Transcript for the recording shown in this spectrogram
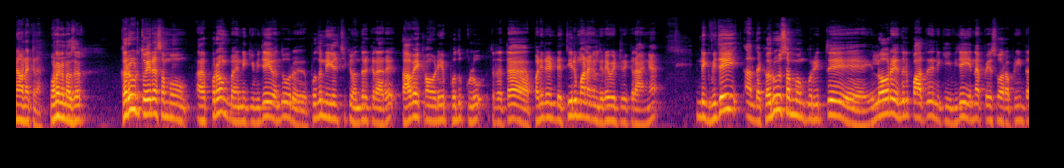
நான் வணக்கண்ணே. வணக்கண்ணா சார். கரூர் துயர சம்பவம் அப்புறம் இப்ப இன்னைக்கு விஜய் வந்து ஒரு பொது நிகழ்ச்சிக்கு வந்திருக்கிறாரு. தாவேக்காவுடைய பொதுக்குழு கிட்டத்தட்ட பன்னிரெண்டு தீர்மானங்கள் நிறைவேற்றிருக்கிறாங்க. இன்றைக்கி விஜய் அந்த கரூர் சம்பவம் குறித்து எல்லோரும் எதிர்பார்த்து இன்னைக்கு விஜய் என்ன பேசுவார் அப்படின்ற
